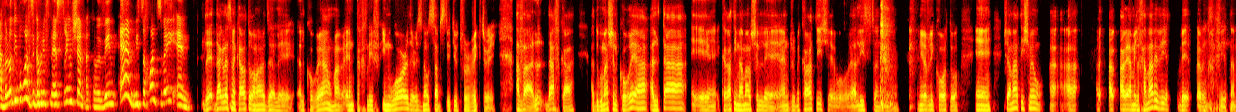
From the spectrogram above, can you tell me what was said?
אבל לא דיברו על זה גם לפני 20 שנה, אתה מבין? אין, ניצחון צבאי אין. דאגלס מקארתור אמר את זה על, על קוריאה, הוא אמר אין תחליף, in war there is no substitute for victory, אבל דווקא הדוגמה של קוריאה עלתה, אה, קראתי מאמר של אה, אנדרו מקארתי שהוא ריאליסט, אני אני אוהב לקרוא אותו, שאמר תשמעו, הרי המלחמה בווייטנאם,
